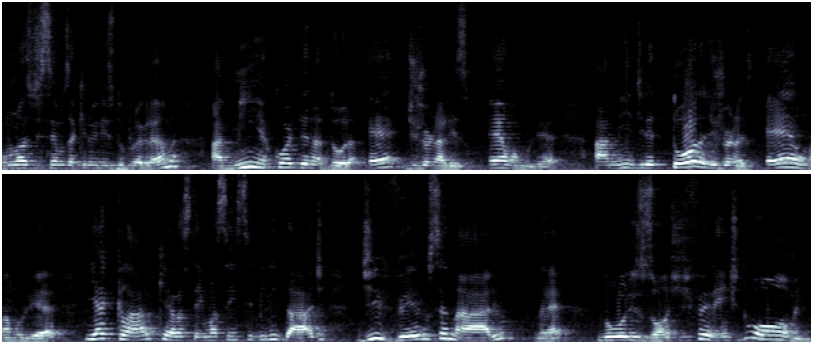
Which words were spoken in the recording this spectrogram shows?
Como nós dissemos aqui no início do programa, a minha coordenadora é de jornalismo, é uma mulher, a minha diretora de jornalismo é uma mulher, e é claro que elas têm uma sensibilidade de ver o cenário né, no horizonte diferente do homem.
